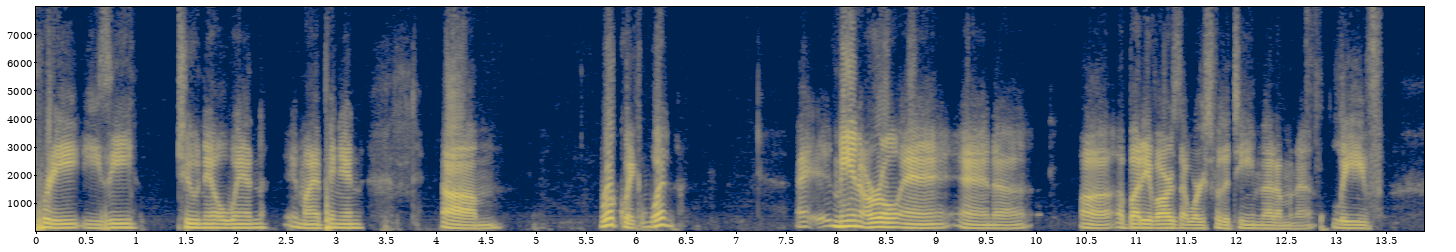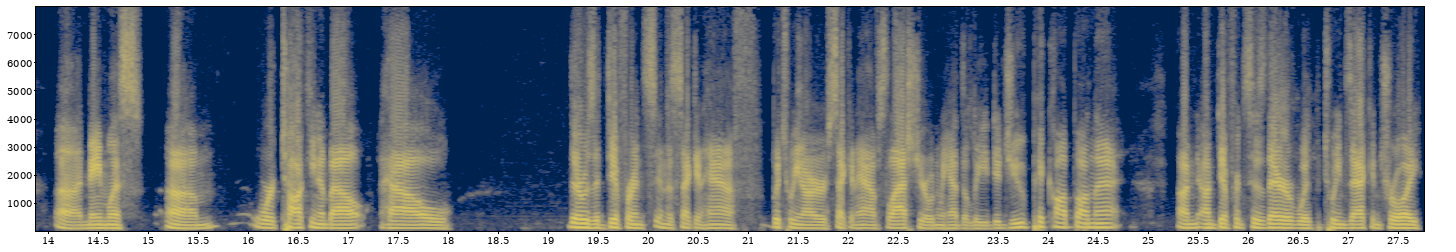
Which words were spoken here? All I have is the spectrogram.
pretty easy 2 0 win, in my opinion. Um, real quick, what me and Earl and and uh, uh, a buddy of ours that works for the team that I'm gonna leave uh, nameless. Um, we're talking about how there was a difference in the second half between our second halves last year when we had the lead. Did you pick up on that? On, on differences there with between Zach and Troy,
